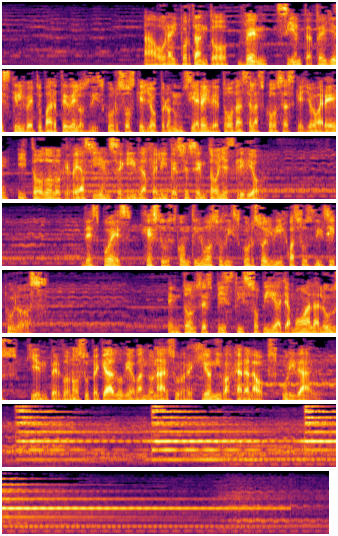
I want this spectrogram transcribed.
Ahora y por tanto, ven, siéntate y escribe tu parte de los discursos que yo pronunciaré y de todas las cosas que yo haré, y todo lo que veas y enseguida Felipe se sentó y escribió. Después, Jesús continuó su discurso y dijo a sus discípulos. Entonces Pistis Sopía llamó a la luz, quien perdonó su pecado de abandonar su región y bajar a la obscuridad.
